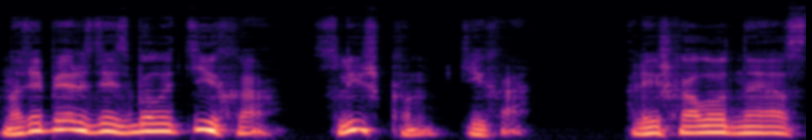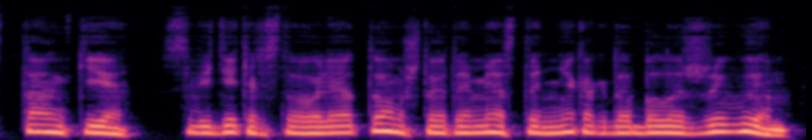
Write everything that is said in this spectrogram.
Но теперь здесь было тихо, слишком тихо. Лишь холодные останки свидетельствовали о том, что это место некогда было живым,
